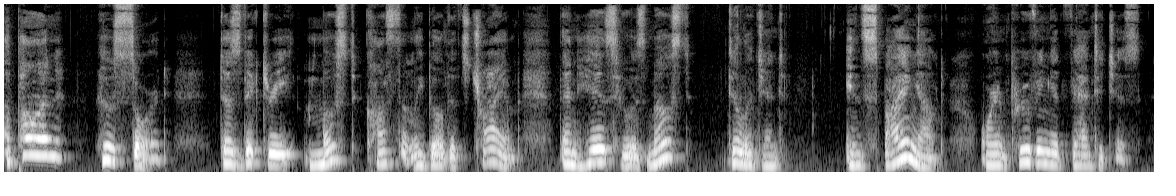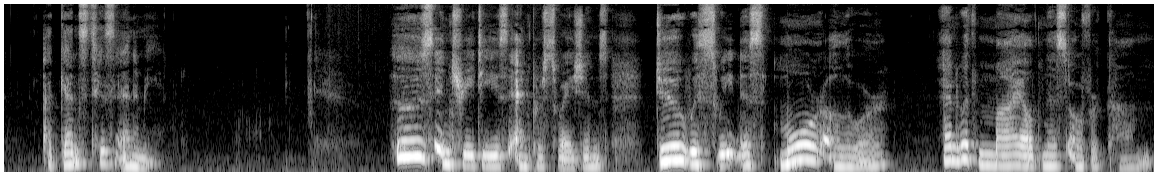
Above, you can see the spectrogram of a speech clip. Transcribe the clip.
Upon whose sword does victory most constantly build its triumph than his who is most diligent in spying out or improving advantages against his enemy, whose entreaties and persuasions do with sweetness more allure, and with mildness overcome?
